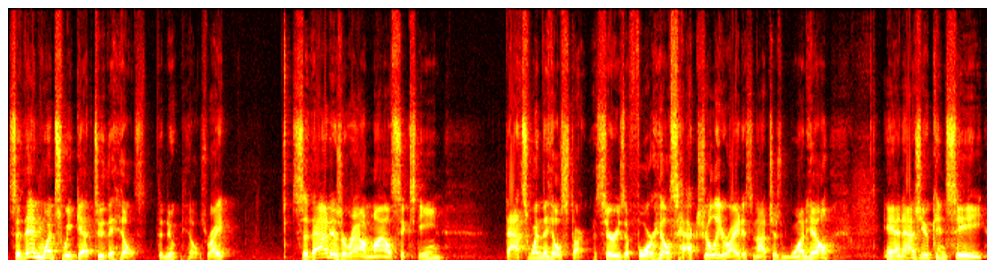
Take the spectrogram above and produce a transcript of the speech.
So then once we get to the hills, the Newton Hills, right? So that is around mile 16. That's when the hills start. A series of four hills actually, right? It's not just one hill. And as you can see,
